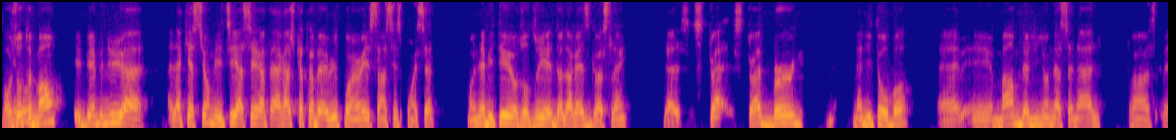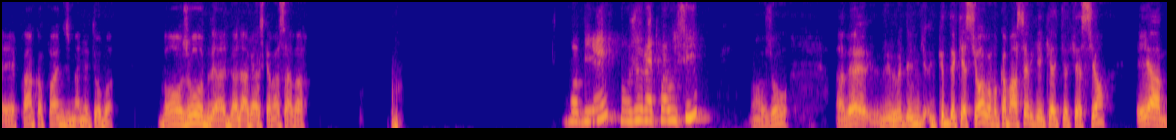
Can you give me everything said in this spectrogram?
Bonjour tout le monde et bienvenue à, la question métier à CRFRH 88.1 et 106.7. Mon invité aujourd'hui est Dolores Gosselin de Stratburg, Manitoba, euh, et membre de l'Union nationale euh, francophone du Manitoba. Bonjour Dolores, comment ça va? Va bien. Bonjour à toi aussi. Bonjour une, couple de questions. On va commencer avec quelques questions. Et euh,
